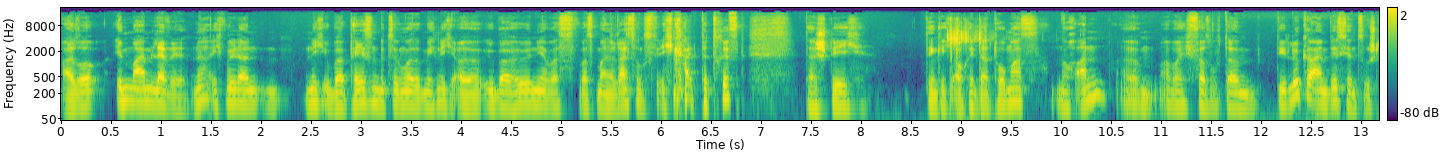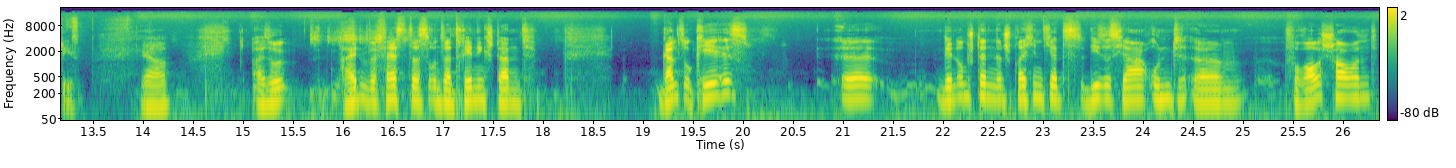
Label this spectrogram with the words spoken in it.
Also in meinem Level. Ne? Ich will dann nicht überpacen, beziehungsweise mich nicht äh, überhöhen hier, was, was meine Leistungsfähigkeit betrifft. Da stehe ich denke ich, auch hinter Thomas noch an. Ähm, aber ich versuche dann die Lücke ein bisschen zu schließen. Ja, also halten wir fest, dass unser Trainingsstand ganz okay ist. Äh, den Umständen entsprechend jetzt dieses Jahr und ähm, vorausschauend.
